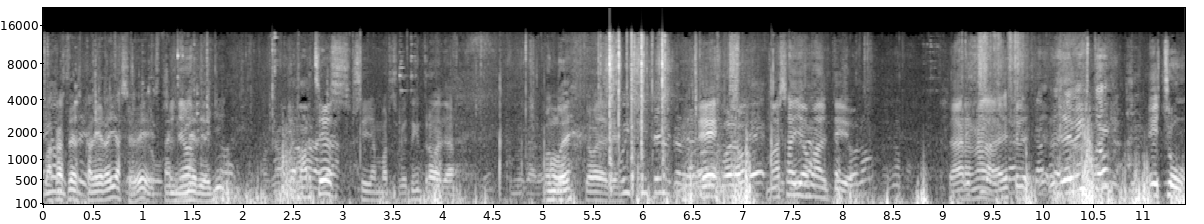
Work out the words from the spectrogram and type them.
bajas de la escalera ya se ve, está en medio allí. ¿Ya marches? Sí, ya marcho, tengo que trabajar. ¿Cómo ves? Que vaya bien. Eh, bueno, me ha salido mal, tío. La granada, es que le, le he visto, he hecho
